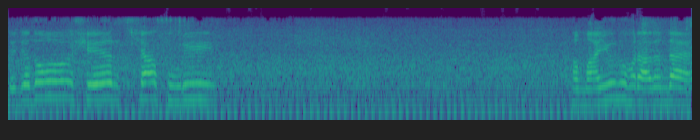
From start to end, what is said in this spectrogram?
ਤੇ ਜਦੋਂ ਸ਼ੇਰ ਸ਼ਾਹ ਸੂਰੀ ਹਮਾਇੂ ਨੂੰ ਹਰਾ ਦਿੰਦਾ ਹੈ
